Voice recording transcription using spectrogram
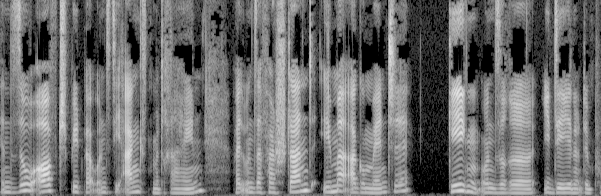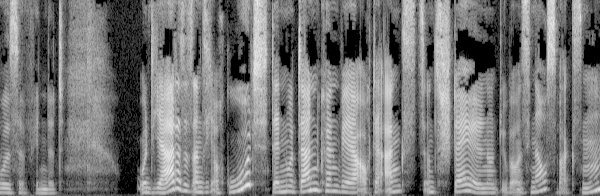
Denn so oft spielt bei uns die Angst mit rein, weil unser Verstand immer Argumente gegen unsere Ideen und Impulse findet. Und ja, das ist an sich auch gut, denn nur dann können wir ja auch der Angst uns stellen und über uns hinauswachsen.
